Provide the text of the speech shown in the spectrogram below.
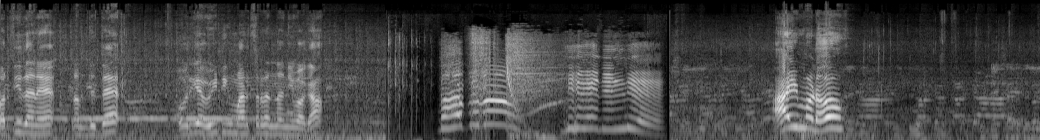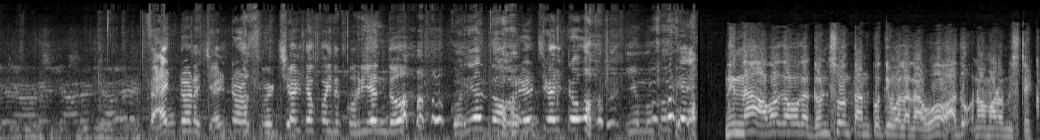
ಬರ್ತಿದ್ದಾನೆ. ನಮ್ಮ ಜೊತೆ ಅವ್ರಿಗೆ ವೈಟಿಂಗ್ ಮಾಡ್ತಾರ ನಾನು ಇವಾಗ. ಆಯ್ ಮಾಡೋ. ಪ್ಯಾಂಟ್ ನೋಡ ಶರ್ಟ್ ನೋಡ ಸ್ವೆಟ್ ಶರ್ಟ್ ಅಪ್ಪ ಇದು ಕೊರಿಯಂದು. ಕೊರಿಯಂದು? ಕೊರಿಯನ್ ಶರ್ಟ್ ಈ ಮುಖಕ್ಕೆ. ನಿನ್ನ ಅವಾಗ ಅವಾಗ ಗಂಡಸು ಅಂತ ಅನ್ಕೋತೀವಲ್ಲ ನಾವು ಅದು ನಾವು ಮಾಡೋ ಮಿಸ್ಟೇಕ್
